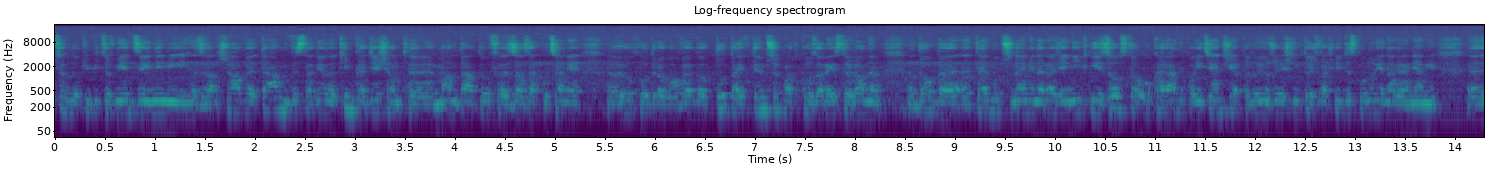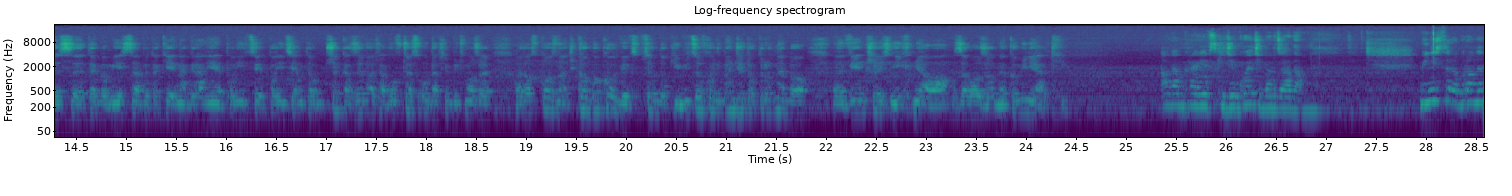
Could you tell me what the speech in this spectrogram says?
pseudokibiców między innymi z Warszawy. Tam wystawiono kilkadziesiąt e, mandatów za zakłócanie ruchu drogowego. Tutaj w tym przypadku zarejestrowanym dobę temu przynajmniej na razie nikt nie został ukarany. Policjanci apelują, że jeśli ktoś właśnie dysponuje nagraniami e, z tego miejsca, aby takie nagranie policji, policjantom przekazywać, a wówczas uda się być może rozpoznać kogokolwiek z pseudokibiców, choć będzie to trudne, bo e, większość z nich miała założone kominiarki. Adam Krajewski, dziękuję Ci bardzo, Adam. Minister obrony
